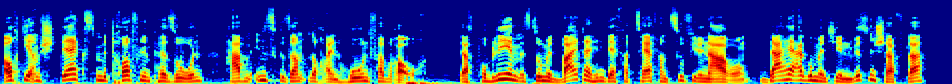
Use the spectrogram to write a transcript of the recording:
Auch die am stärksten betroffenen Personen haben insgesamt noch einen hohen Verbrauch. Das Problem ist somit weiterhin der Verzehr von zu viel Nahrung. Daher argumentieren Wissenschaftler,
